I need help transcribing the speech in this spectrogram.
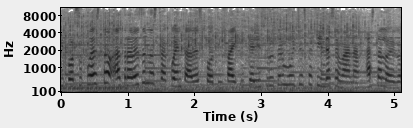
y por supuesto a través de nuestra cuenta de Spotify y que disfruten mucho este fin de semana. Hasta luego.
